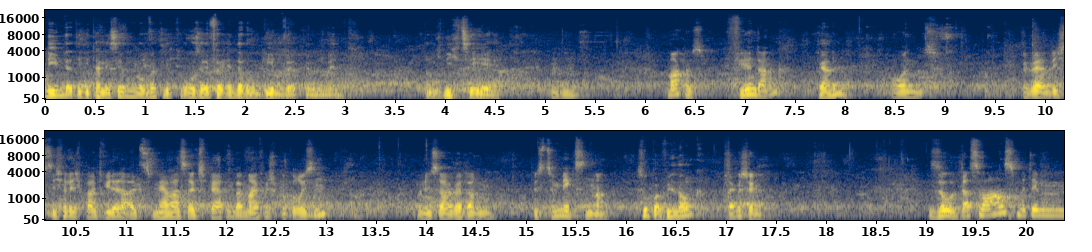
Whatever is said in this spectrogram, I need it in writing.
neben der Digitalisierung noch wirklich große Veränderungen geben wird im Moment, die ich nicht sehe. Mhm. Markus, vielen Dank. Gerne. Und wir werden dich sicherlich bald wieder als Meerwasserexperten bei MyFish begrüßen. Und ich sage dann bis zum nächsten Mal. Super, vielen Dank. Dankeschön. So, das war's mit dem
